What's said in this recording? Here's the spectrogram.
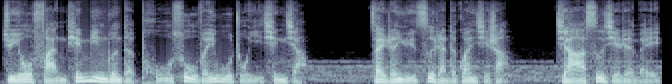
具有反天命论的朴素唯物主义倾向。在人与自然的关系上，贾思勰认为，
